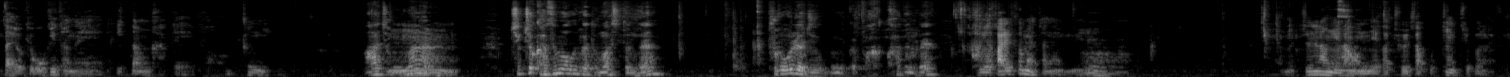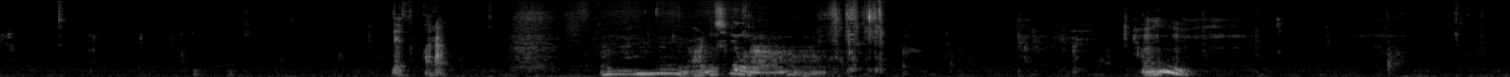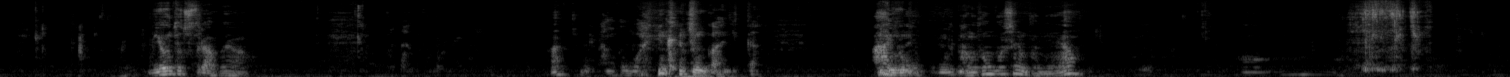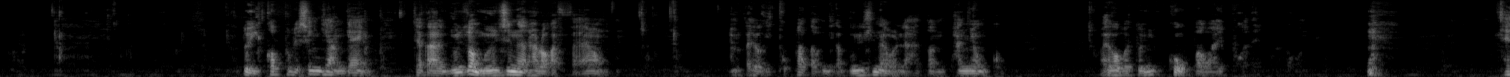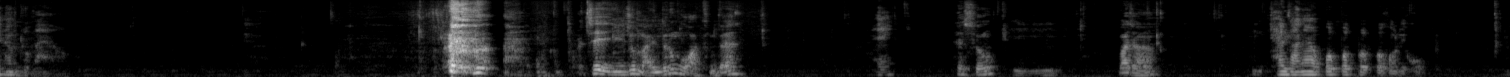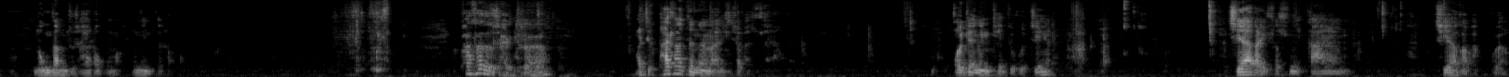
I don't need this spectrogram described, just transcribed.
나 여기 오기 전에 있던 가게에서 손님. 아 정말? 음, 직접 가서 먹으니까 더 맛있던데? 불 올려주니까 막 하던데? 되게 깔끔하잖아, 언니. 어. 신랑이랑 언니가 둘 다 곱창집을 하세요. 내 숟가락. 음, 아는 집이구나. 음, 미원도 주더라고요. 우리 방송 보니까 준 거 아닐까? 아, 이거 음. 우리 방송 보시는 분이에요? 또 이 커플이 신기한 게 제가 눈썹 문신을 하러 갔어요. 그러니까 여기 곱하다 언니가 문신을 원래 하던 반영고 알고 봤더니 그 오빠 와이프가 된 거야. 세상 좁아요. 제 일 좀 많이 들은 것 같은데? 해? 혜수? 음, 맞아요? 잘 다녀요 뻘뻘뻘뻘거리고 농담도 잘하고 막 손님들하고 파사도 잘 들어요? 아직 파사드는 안 시켜봤어요. 어제는 걔 누구지? 지아가 있었으니까 지아가 봤고요.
